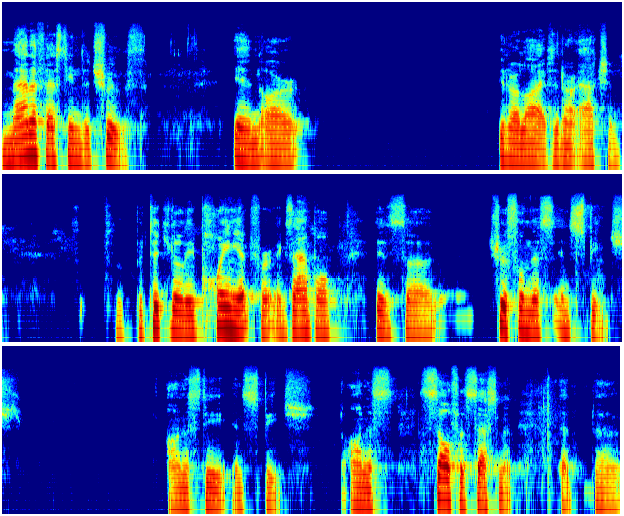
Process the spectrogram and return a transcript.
manifesting the truth in our in our lives, in our action. So particularly poignant, for example, is uh, truthfulness in speech. honesty in speech, honest self-assessment that uh,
